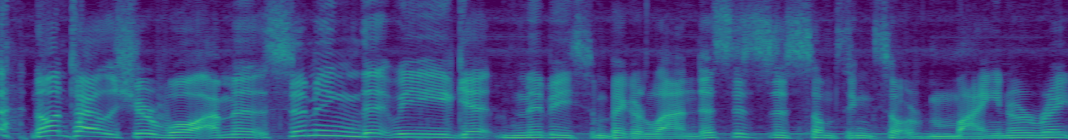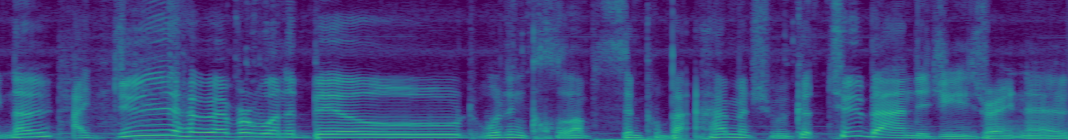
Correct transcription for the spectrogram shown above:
Not entirely sure what. I'm assuming that we get maybe some bigger land. This is just something sort of minor right now. I do, however, want to build wooden club, simple. But how much? We've got two bandages right now.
